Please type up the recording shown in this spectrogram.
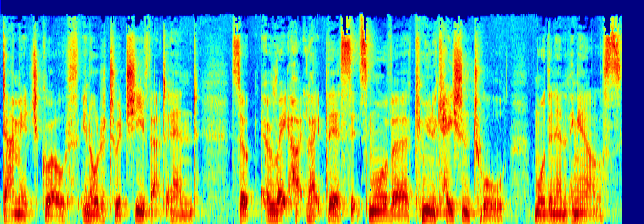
damage growth in order to achieve that end. So, a rate hike like this, it's more of a communication tool more than anything else.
